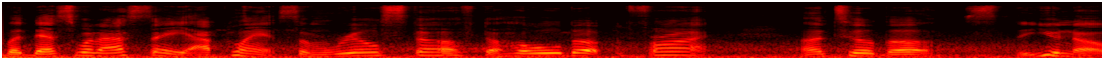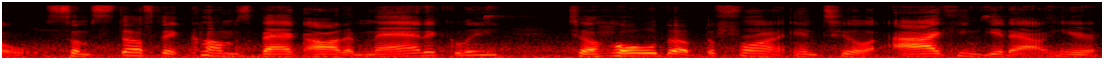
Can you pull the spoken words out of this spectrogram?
But that's what I say. I plant some real stuff to hold up the front until the, you know, some stuff that comes back automatically to hold up the front until I can get out here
